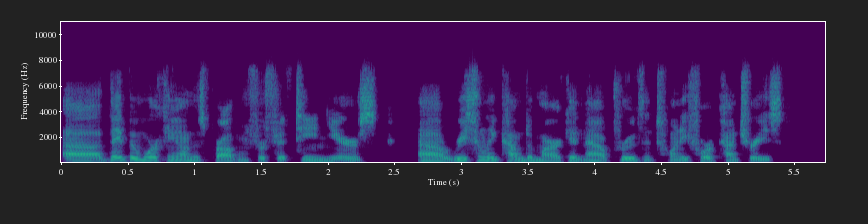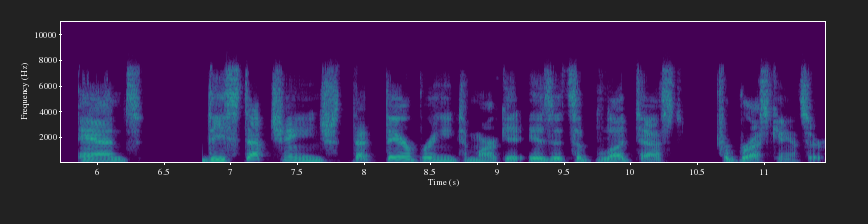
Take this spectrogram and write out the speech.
Uh, they've been working on this problem for 15 years. Uh, recently come to market, now approved in 24 countries. And the step change that they're bringing to market is it's a blood test for breast cancer.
